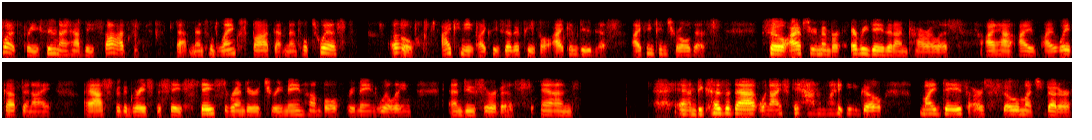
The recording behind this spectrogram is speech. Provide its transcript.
what? Pretty soon I have these thoughts, that mental blank spot, that mental twist. Oh, I can eat like these other people. I can do this. I can control this. So I have to remember every day that I'm powerless I ha- I I wake up and I I ask for the grace to say stay surrendered, to remain humble, remain willing, and do service. And and because of that, when I stay out of my ego, my days are so much better.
